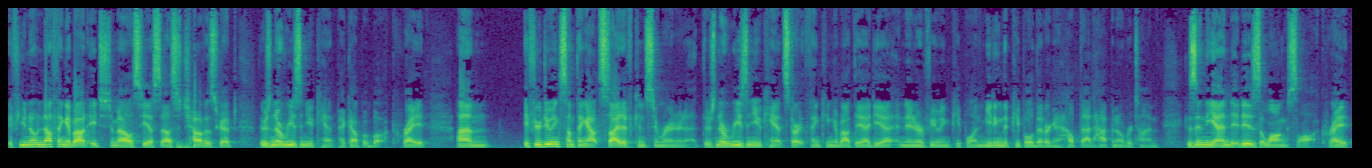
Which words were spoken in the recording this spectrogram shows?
If you know nothing about HTML, CSS, JavaScript, there's no reason you can't pick up a book, right? Um, if you're doing something outside of consumer internet, there's no reason you can't start thinking about the idea and interviewing people and meeting the people that are going to help that happen over time. Because in the end, it is a long slog, right?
